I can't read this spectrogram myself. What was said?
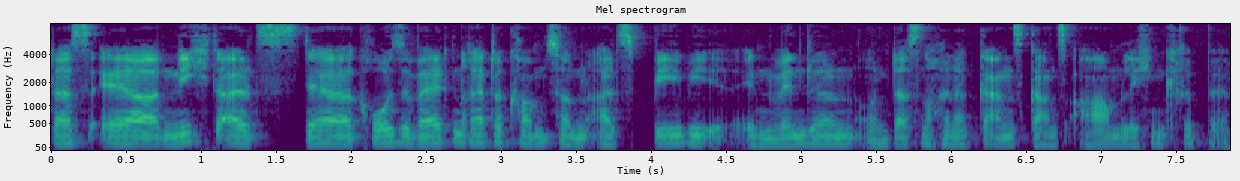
dass er nicht als der große Weltenretter kommt, sondern als Baby in Windeln und das noch in einer ganz, ganz armlichen Krippe.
